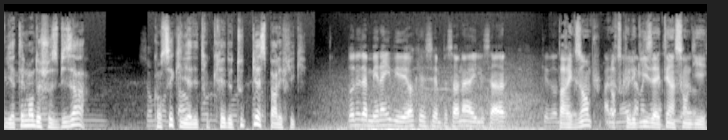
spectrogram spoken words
il y a tellement de choses bizarres qu'on sait qu'il y a des trucs créés de toutes pièces par les flics. Par exemple, lorsque l'église a été incendiée,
